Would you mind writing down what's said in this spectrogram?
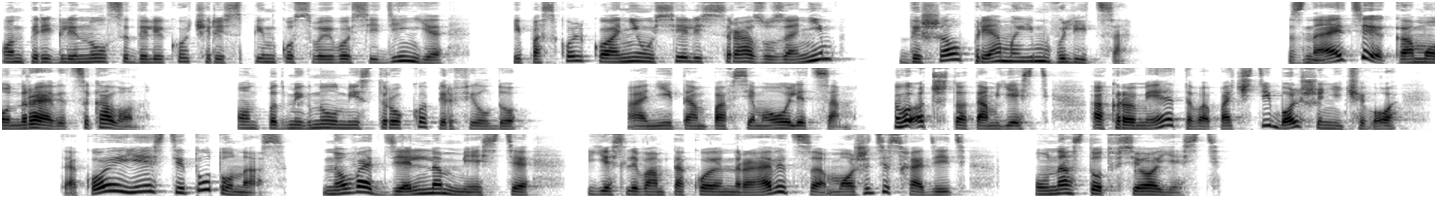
Он переглянулся далеко через спинку своего сиденья и, поскольку они уселись сразу за ним, дышал прямо им в лица. «Знаете, кому нравится колонн?» Он подмигнул мистеру Копперфилду. «Они там по всем улицам. Вот что там есть. А кроме этого, почти больше ничего. Такое есть и тут у нас, но в отдельном месте. Если вам такое нравится, можете сходить. У нас тут все есть».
